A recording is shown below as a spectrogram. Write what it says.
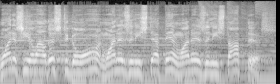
why does he allow this to go on? Why doesn't he step in? Why doesn't he stop this?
